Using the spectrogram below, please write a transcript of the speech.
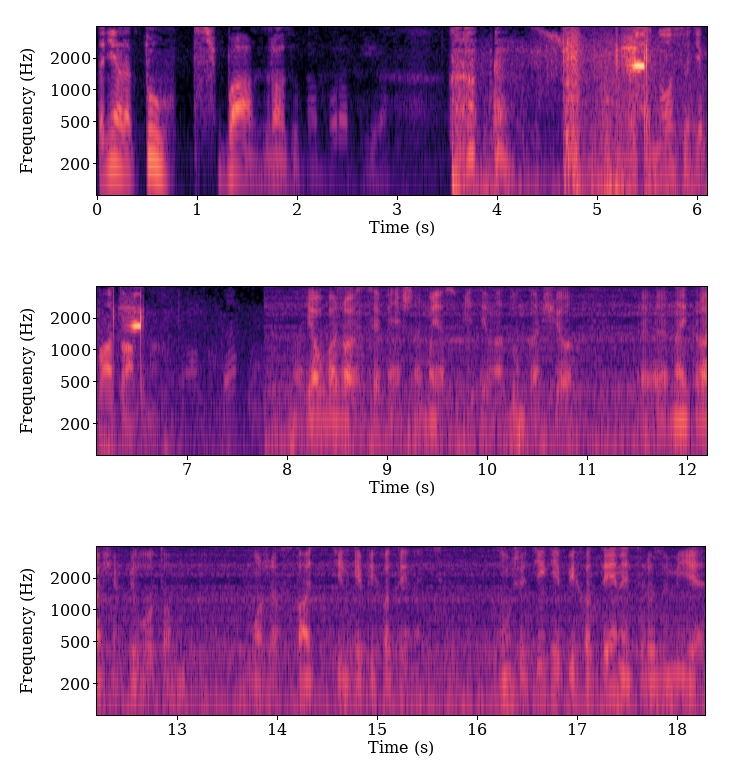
Та ні, так тух, пш, бах, зразу. Ну ось типу атак. ну. Ну, я вважаю, це, звісно, моя суб'єктивна думка, що е, найкращим пілотом може стати тільки піхотинець. Тому що тільки піхотинець розуміє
